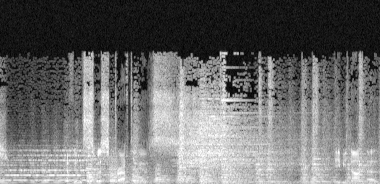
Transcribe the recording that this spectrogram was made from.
I feel Swiss drafting is maybe not as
